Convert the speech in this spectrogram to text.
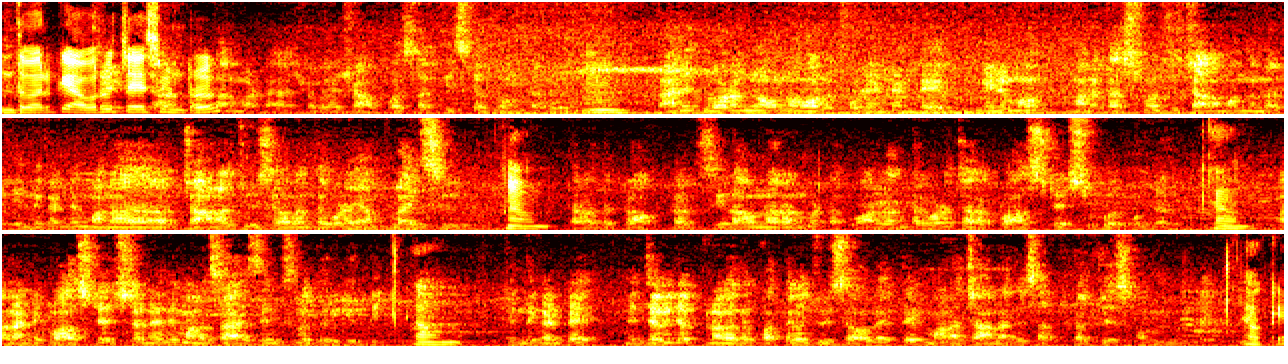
ఇంతవరకు ఎవరు చేసి ఉండరు. అనమాట యాక్చువల్గా షాప్ వస్తారు తీసుకెళ్తూ ఉంటారు. కానీ దూరంగా ఉన్న వాళ్ళకి కూడా ఏంటంటే మినిమం మన కస్టమర్స్ చాలా మంది ఉన్నారు. ఎందుకంటే మన ఛానల్ చూసే వాళ్ళంతా కూడా ఎంప్లాయీస్ తర్వాత డాక్టర్స్ ఇలా ఉన్నారనమాట వాళ్ళంతా కూడా చాలా క్లాస్ టెస్ట్ కోరుకుంటారు. అలాంటి క్లాస్ టెస్ట్ అనేది మన సాయి లో దొరికింది ఎందుకంటే నిజంగా చెప్తున్నా కదా కొత్తగా చూసే వాళ్ళైతే మన ఛానల్ని సబ్స్క్రైబ్ చేసుకోండి ఓకే.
